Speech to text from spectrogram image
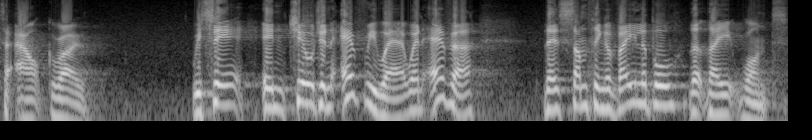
to outgrow. We see it in children everywhere whenever there's something available that they want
